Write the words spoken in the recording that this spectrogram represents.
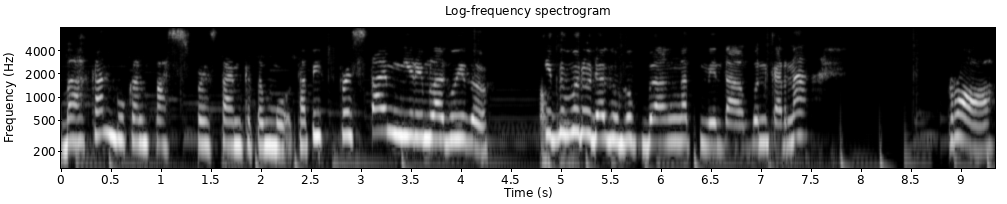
Bahkan bukan pas first time ketemu, tapi first time ngirim lagu itu. Okay. Itu pun udah gugup banget minta ampun karena raw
